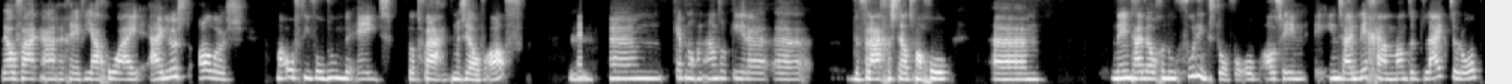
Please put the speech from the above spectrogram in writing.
wel vaak aangegeven, ja, goh, hij, hij lust alles. Maar of hij voldoende eet, dat vraag ik mezelf af. Mm. En, um, ik heb nog een aantal keren uh, de vraag gesteld van, goh... Um, neemt hij wel genoeg voedingsstoffen op als in, in zijn lichaam. Want het lijkt erop,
